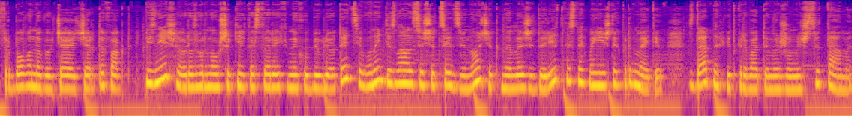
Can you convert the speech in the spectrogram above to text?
стурбовано вивчаючи артефакт. Пізніше, розгорнувши кілька старих книг у бібліотеці, вони дізналися, що цей дзвіночок належить до рідкісних магічних предметів, здатних відкривати межу між світами.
